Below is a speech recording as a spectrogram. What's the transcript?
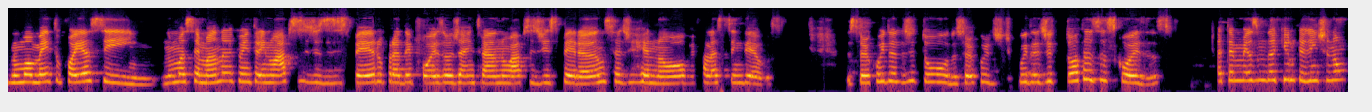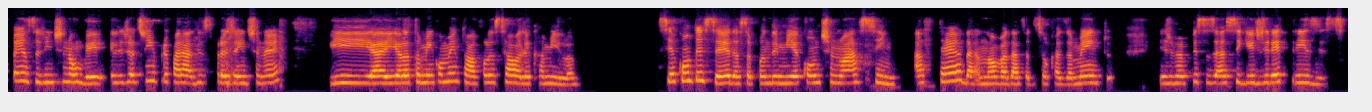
No momento foi assim, numa semana que eu entrei no ápice de desespero para depois eu já entrar no ápice de esperança, de renovo e falar assim, Deus, o Senhor cuida de tudo, o Senhor cuida de todas as coisas até mesmo daquilo que a gente não pensa, a gente não vê. Ele já tinha preparado isso pra gente, né? E aí ela também comentou, ela falou assim, olha, Camila, se acontecer dessa pandemia continuar assim até a nova data do seu casamento, a gente vai precisar seguir diretrizes.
